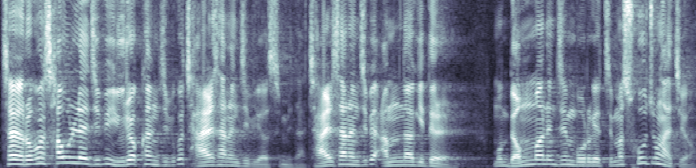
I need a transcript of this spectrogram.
자, 여러분 사울네 집이 유력한 집이고 잘 사는 집이었습니다. 잘 사는 집의 암나기들 뭐 몇만인지는 모르겠지만 소중하죠.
